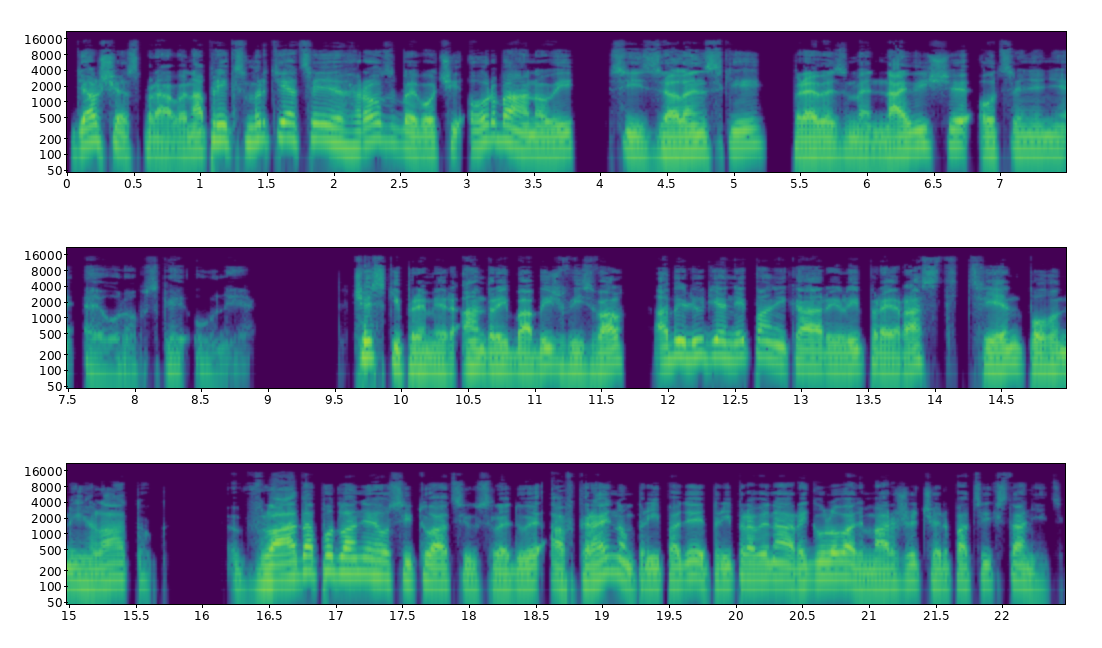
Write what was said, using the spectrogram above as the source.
Ďalšia správa. Napriek smrtiacej hrozbe voči Orbánovi si Zelensky prevezme najvyššie ocenenie Európskej únie. Český premiér Andrej Babiš vyzval, aby ľudia nepanikárili pre rast cien pohodných látok. Vláda podľa neho situáciu sleduje a v krajnom prípade je pripravená regulovať marže čerpacích staníc.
